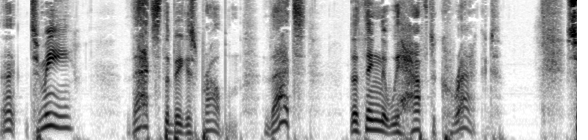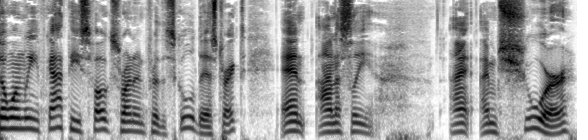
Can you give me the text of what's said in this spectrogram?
Uh, to me, that's the biggest problem. That's the thing that we have to correct. So when we've got these folks running for the school district, and honestly, I, I'm sure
